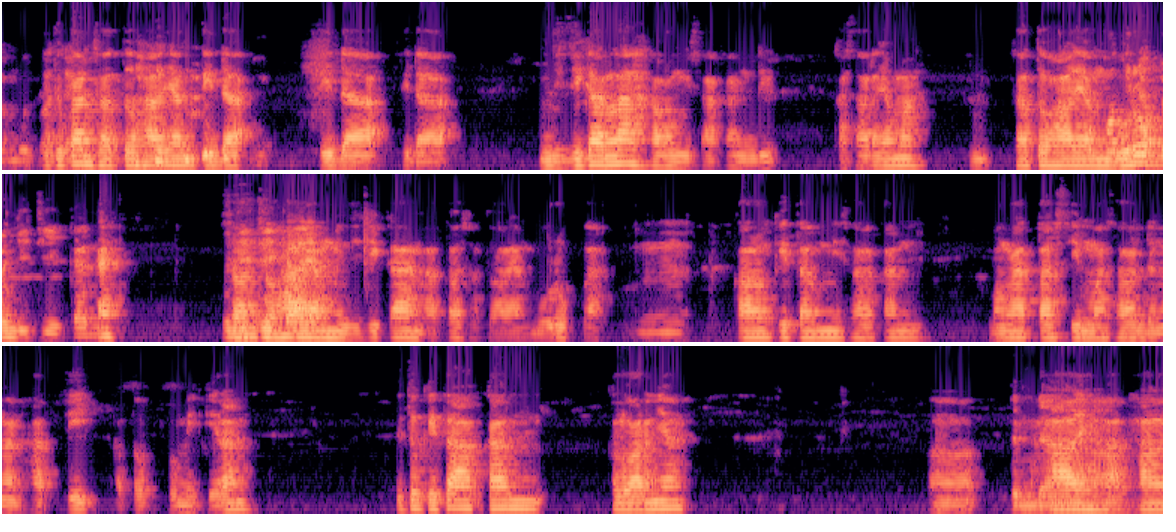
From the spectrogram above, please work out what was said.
lembut itu kan suatu hal yang tidak tidak tidak menjijikan lah kalau misalkan di kasarnya mah. Satu hal yang Kok buruk. menjijikan? Eh, suatu hal yang menjijikan atau suatu hal yang buruk lah. Hmm, kalau kita misalkan mengatasi masalah dengan hati atau pemikiran itu kita akan keluarnya eh, dendam. hal hal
